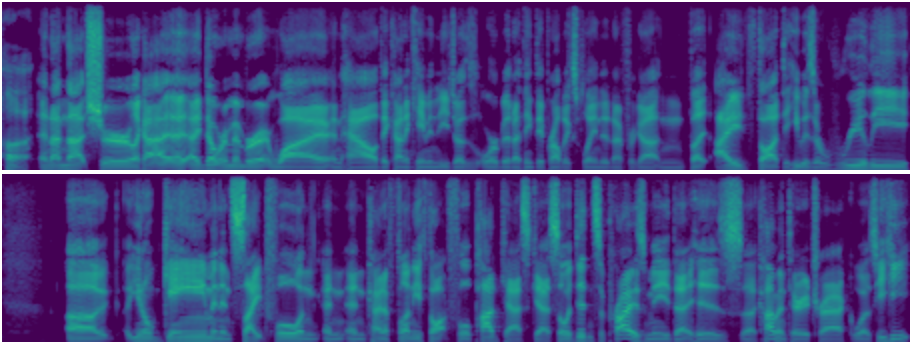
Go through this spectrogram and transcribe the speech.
Huh? and I'm not sure. Like I, I, don't remember why and how they kind of came into each other's orbit. I think they probably explained it. and I've forgotten. But I thought that he was a really, uh, you know, game and insightful and and and kind of funny, thoughtful podcast guest. So it didn't surprise me that his uh, commentary track was he he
